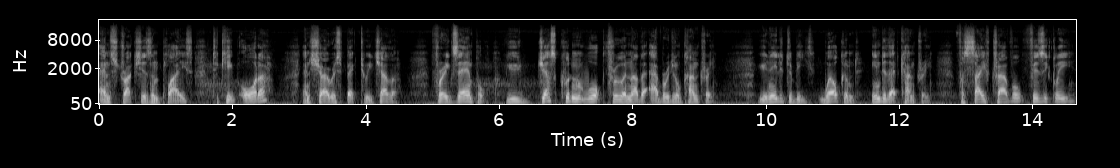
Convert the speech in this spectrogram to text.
and structures in place to keep order and show respect to each other. For example, you just couldn't walk through another Aboriginal country. You needed to be welcomed into that country for safe travel, physically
